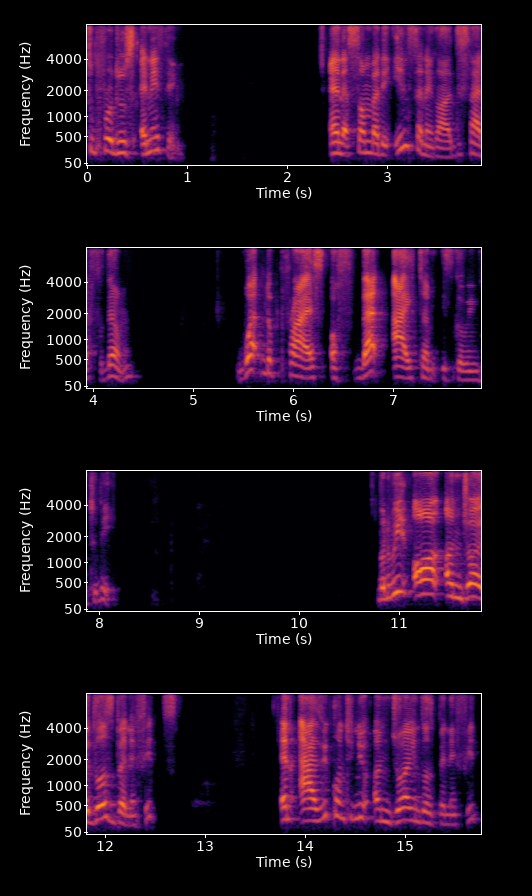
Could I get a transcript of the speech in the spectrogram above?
to produce anything. And that somebody in Senegal decide for them what the price of that item is going to be. But we all enjoy those benefits. And as we continue enjoying those benefits,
